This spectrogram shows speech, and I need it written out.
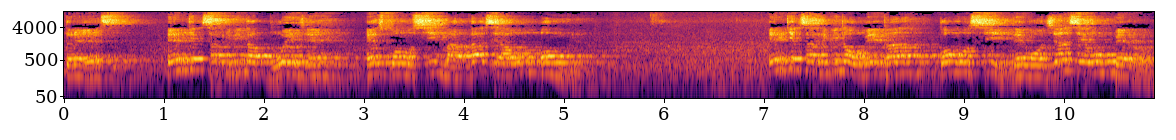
3. El que sacrifica bueyes es como si matase a un hombre. El que sacrifica oveja como si degollase un perro.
